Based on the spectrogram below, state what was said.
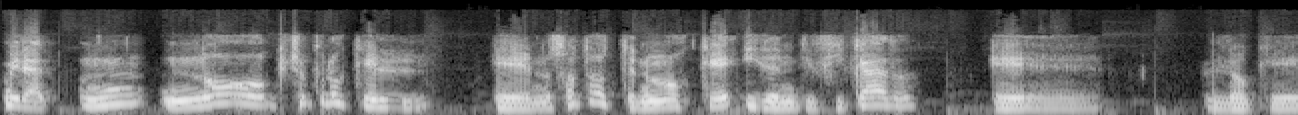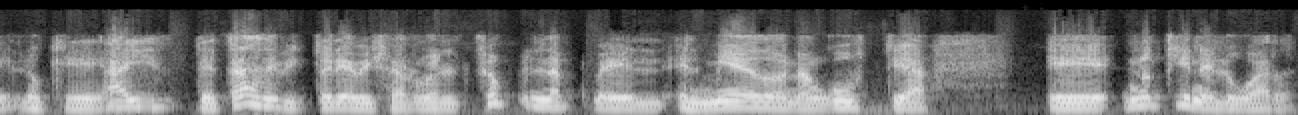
Mira, no, yo creo que el, eh, nosotros tenemos que identificar eh, lo que lo que hay detrás de Victoria Villarruel. Yo, la, el, el, miedo, la angustia, eh, no tiene lugar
